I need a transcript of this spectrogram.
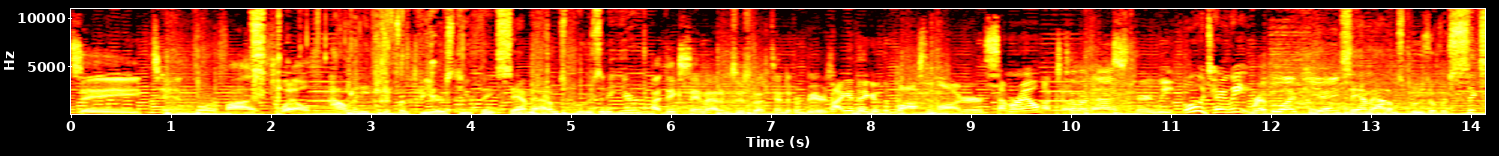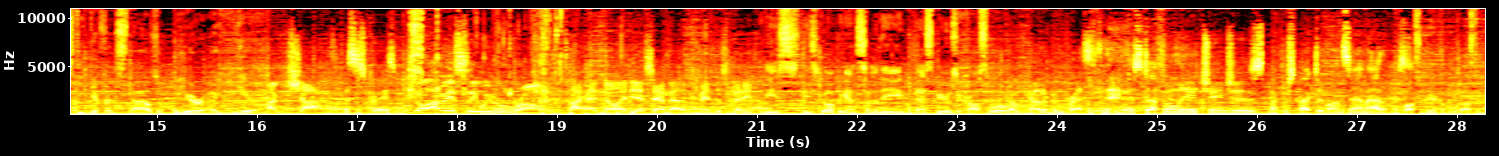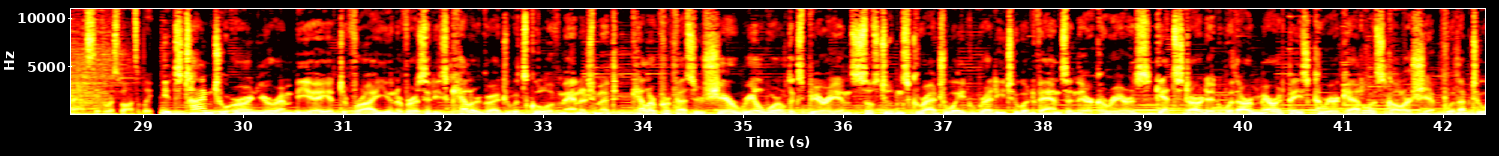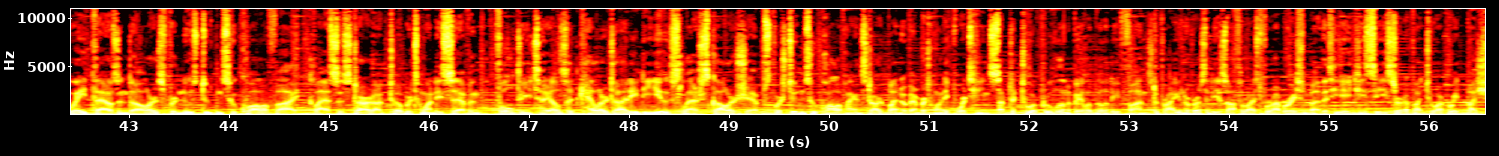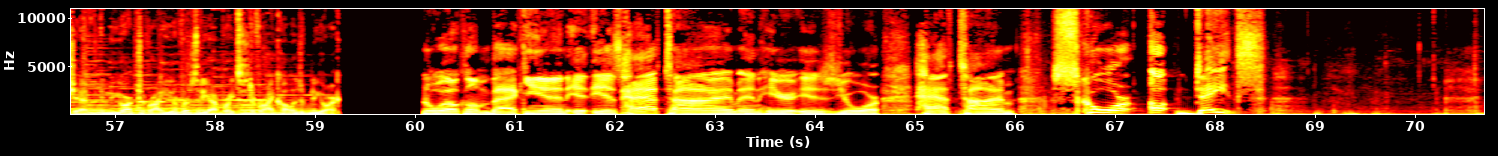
I'd say 10. 4 or 5. 12. How many different beers do you think Sam Adams brews in a year? I think Sam Adams brews about 10 different beers. I can think of the Boston Lager, Summer Ale, Oktoberfest. Cherry Wheat. Ooh, Cherry Wheat. Rebel IPA. Sam Adams brews over 60 different styles of beer a year. I'm shocked. This is crazy. So obviously we were wrong. I had no idea Sam Adams made this many. These these go up against some of the best beers across the world. I'm kind of impressed. This definitely changes my perspective on Sam Adams. Boston Beer Company, Boston, Mass. Save responsibly. It's time to earn your MBA at DeVry University's Keller Graduate School of Management. Keller professors share real world experience so students graduate ready to advance in their careers. Get started with our merit based Career Catalyst Scholarship with up to $8,000 for new students who qualify. Classes start October 27th. Full details at keller.edu slash scholarships. For students who qualify and start by November 2014, subject to approval and availability of funds, DeVry University is authorized for operation by the THEC, certified to operate by SCHEV. In New York, DeVry University operates as DeVry College of New York. Welcome back in. It is halftime, and here is your halftime score updates.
